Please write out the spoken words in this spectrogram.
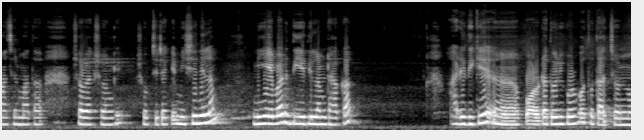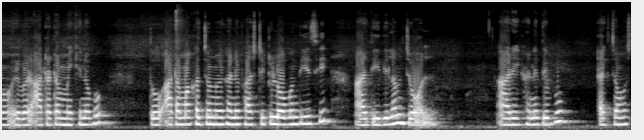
মাছের মাথা সব একসঙ্গে। সবজিটাকে মিশিয়ে নিলাম, নিয়ে এবার দিয়ে দিলাম ঢাকা। আর এদিকে পরোটা তৈরি করব, তো তার জন্য এবার আটাটা মেখে নেব। তো আটা মাখার জন্য এখানে ফার্স্টে একটু লবণ দিয়েছি, আর দিয়ে দিলাম জল। আর এখানে দেব এক চামচ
